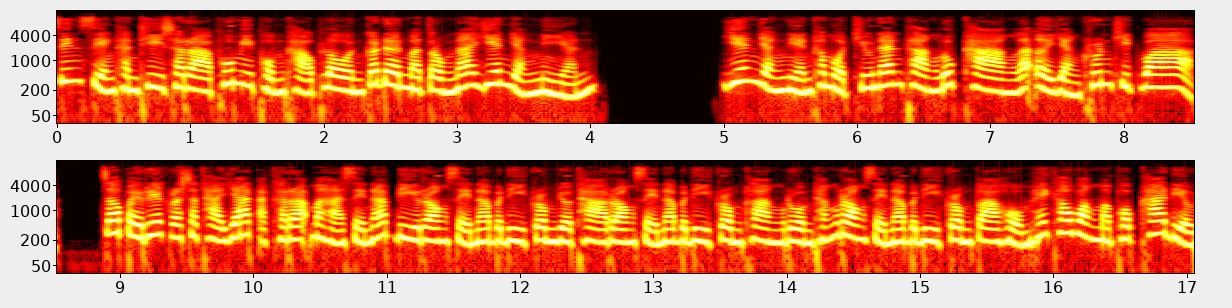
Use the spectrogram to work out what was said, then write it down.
สิ้นเสียงทันทีชราผู้มีผมขาวโพลนก็เดินมาตรงหน้าเยี่ยนหยางเหนียน เยี่ยนหยางเหนียนขมวดคิ้วแน่นพลางลูกคางและเอ่ยอย่างครุ่นคิดว่า เจ้าไปเรียกรัชทายาทอัครมหาเสนาบดีรองเสนาบดีกรมโยธารองเสนาบดีกรมคลังรวมทั้งรองเสนาบดีกรมกลาโหมให้เข้าวังมาพบข้าเดี๋ยว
